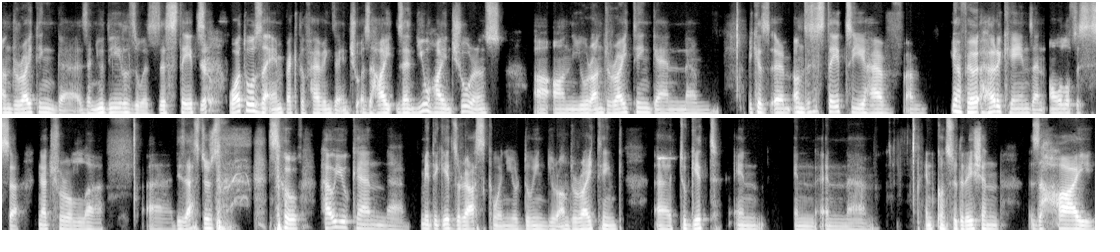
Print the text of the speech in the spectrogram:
underwriting uh, the new deals with the states, what was the impact of having the insurance, the high, the new high insurance uh, on your underwriting? And um, because um, on this state you have um, you have hurricanes and all of this uh, natural uh, disasters. so how you can mitigate the risk when you're doing your underwriting to get in in in um, in consideration the high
